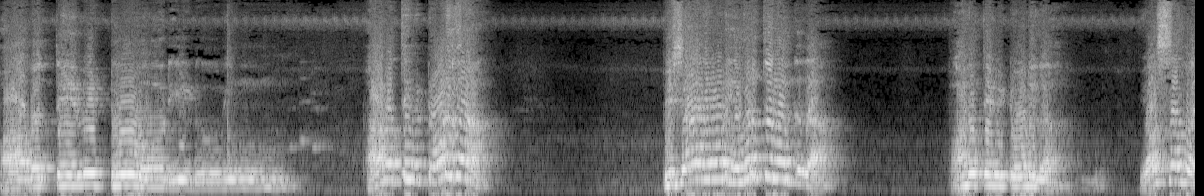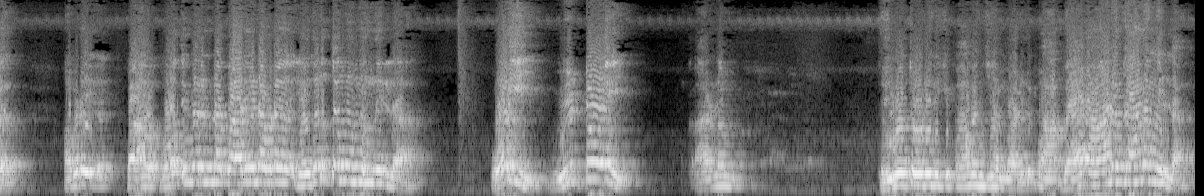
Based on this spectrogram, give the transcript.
പാപത്തെ വിട്ടോടിടുവിൻ. പാപത്തെ വിട്ടോടുക. പിശാചിനോട് എതിർത്ത് നിൽക്കുക. പാപത്തെ വിട്ടോടുക യോസഫ് അവിടെ പ- പോത്തിഫറിന്റെ ഭാര്യയുടെ അവിടെ എതിർത്തൊന്നും നിന്നില്ല. ഓടി വീട്ടോടി. കാരണം ദൈവത്തോട് എനിക്ക് പാപം ചെയ്യാൻ പാടില്ല. വേറെ ആരും കാണുന്നില്ല.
